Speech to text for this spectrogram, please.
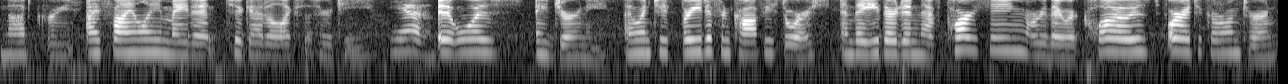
Not great. I finally made it to get Alexus her tea. Yeah. It was a journey. I went to three different coffee stores and they either didn't have parking or they were closed or I took a wrong turn.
